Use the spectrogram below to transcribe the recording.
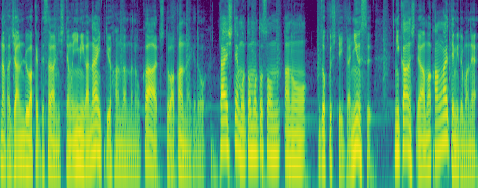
なんかジャンル分けてさらにしても意味がないっていう判断なのかちょっとわかんないけど対してもともとそんあの属していたニュースに関しては、まあ、考えてみればね、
